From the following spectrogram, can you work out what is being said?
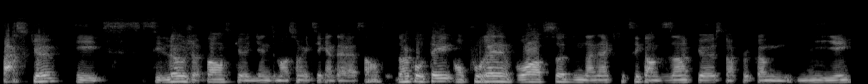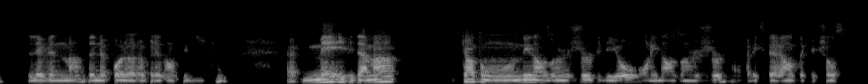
parce que, et c'est là où je pense qu'il y a une dimension éthique intéressante. D'un côté, on pourrait voir ça d'une manière critique en disant que c'est un peu comme nier l'événement, de ne pas le représenter du tout. Euh, mais évidemment, quand on est dans un jeu vidéo, on est dans un jeu, on fait l'expérience de quelque chose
